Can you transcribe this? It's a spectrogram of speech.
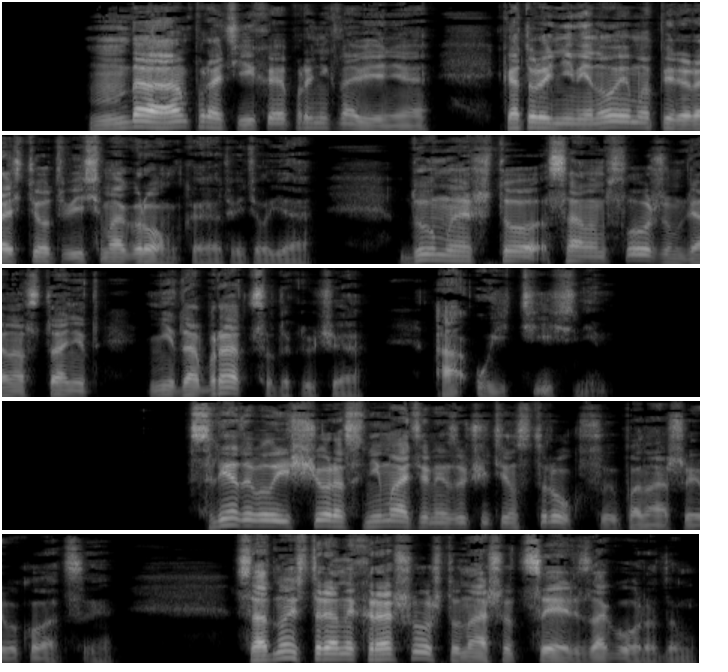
— Да, про тихое проникновение, которое неминуемо перерастет весьма громко, — ответил я думая, что самым сложным для нас станет не добраться до ключа, а уйти с ним. Следовало еще раз внимательно изучить инструкцию по нашей эвакуации. С одной стороны, хорошо, что наша цель за городом.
